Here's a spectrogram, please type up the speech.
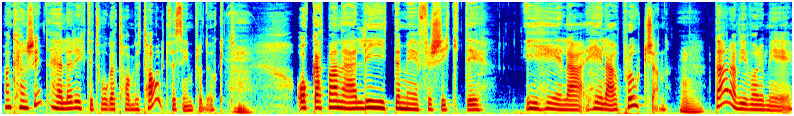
Man kanske inte heller riktigt vågar ta betalt för sin produkt. Och att man är lite mer försiktig i hela, hela approachen. mm, Där har vi varit med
